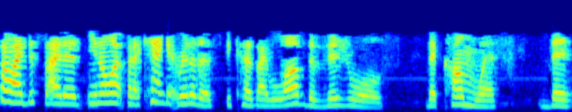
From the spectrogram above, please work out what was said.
so I decided, you know what, but I can't get rid of this because I love the visuals that come with this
